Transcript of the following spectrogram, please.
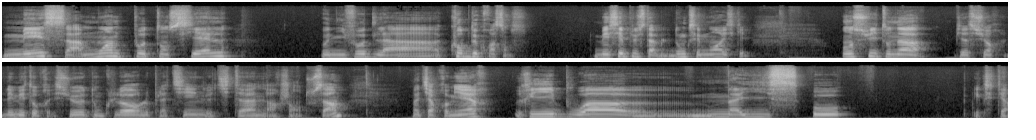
mais ça a moins de potentiel au niveau de la courbe de croissance. Mais c'est plus stable, donc c'est moins risqué. Ensuite, on a bien sûr les métaux précieux, donc l'or, le platine, le titane, l'argent, tout ça. Matières premières, riz, bois, euh, maïs, eau, etc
